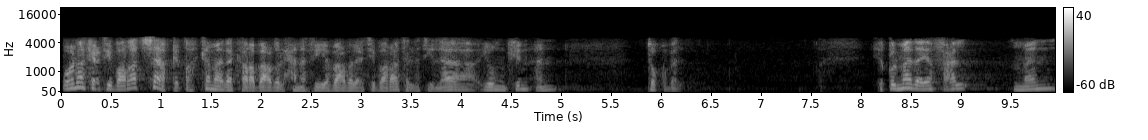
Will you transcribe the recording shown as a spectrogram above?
وهناك اعتبارات ساقطة كما ذكر بعض الحنفية بعض الاعتبارات التي لا يمكن أن تقبل. يقول ماذا يفعل من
